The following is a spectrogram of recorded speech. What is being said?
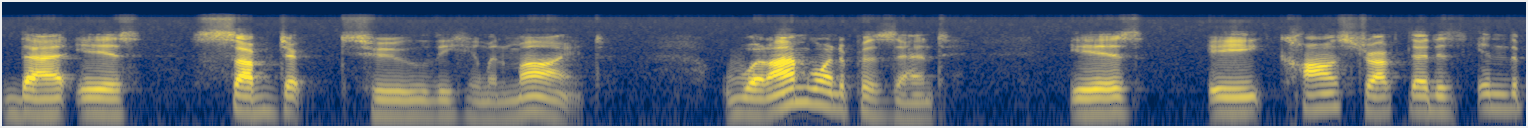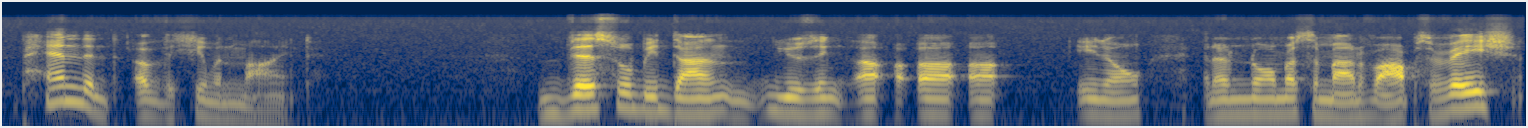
that is subject to the human mind. What I'm going to present is a construct that is independent of the human mind. This will be done using, uh, uh, uh, you know, an enormous amount of observation.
